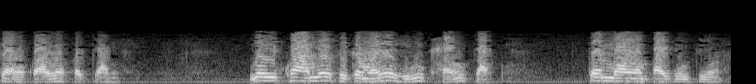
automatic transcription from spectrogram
แก่งกว่าโลกประจันทร์มีความรู้สึกเหมือนหินแข็งจัดแต่มองลงไปจริงๆ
